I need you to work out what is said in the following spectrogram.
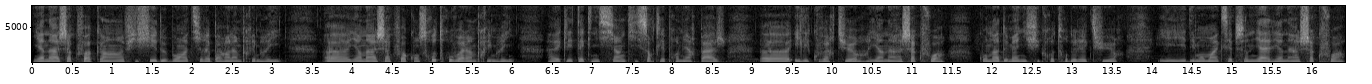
Il y en a à chaque fois qu'un fichier de bon à tirer part à l'imprimerie. il y en a à chaque fois qu'on se retrouve à l'imprimerie avec les techniciens qui sortent les premières pages et les couvertures. Il y en a à chaque fois qu'on a de magnifiques retours de lecture. Il y a des moments exceptionnels, il y en a à chaque fois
